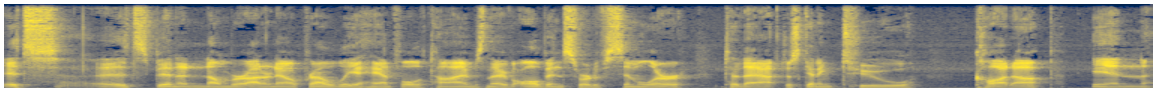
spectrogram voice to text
it's it's been a number. I don't know, probably a handful of times, and they've all been sort of similar to that. Just getting too caught up in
